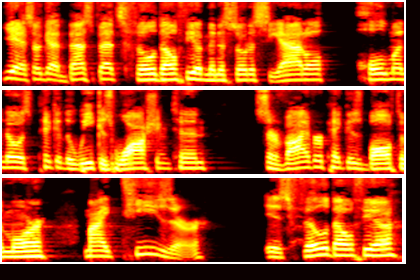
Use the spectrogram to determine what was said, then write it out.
Yeah, so again, best bets, Philadelphia, Minnesota, Seattle. Hold my nose pick of the week is Washington. Survivor pick is Baltimore. My teaser is Philadelphia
